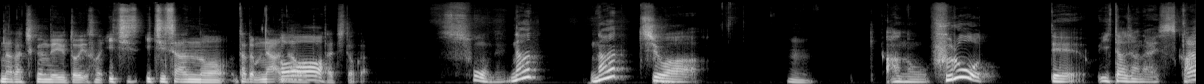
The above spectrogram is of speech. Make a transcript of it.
中地君で言うと、その、一、一さんの、例えば、な、あー直人たちとか。そうね。な、ナッチは、うん。あの、フローっていたじゃないですか。ああ、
